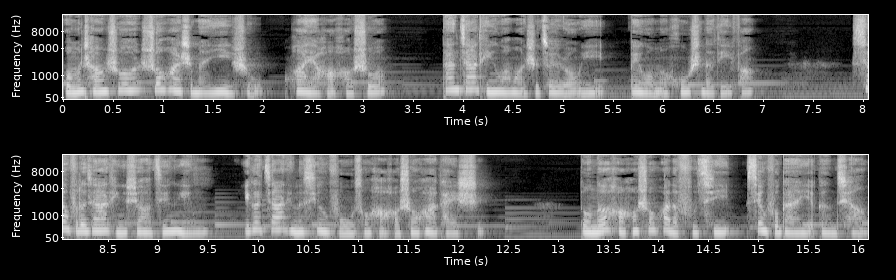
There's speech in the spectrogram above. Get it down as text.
我们常说说话是门艺术，话要好好说，但家庭往往是最容易被我们忽视的地方。幸福的家庭需要经营，一个家庭的幸福从好好说话开始。懂得好好说话的夫妻，幸福感也更强。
